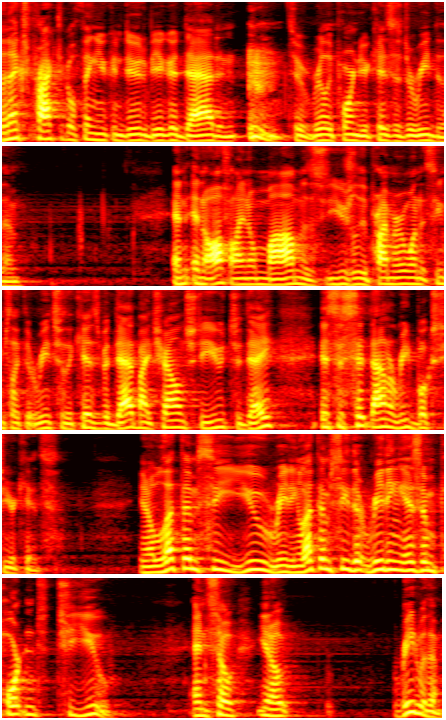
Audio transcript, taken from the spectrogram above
The next practical thing you can do to be a good dad and to really pour into your kids is to read to them. And, and often, I know mom is usually the primary one, it seems like that reads to the kids, but dad, my challenge to you today is to sit down and read books to your kids. You know, let them see you reading, let them see that reading is important to you. And so, you know, read with them.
